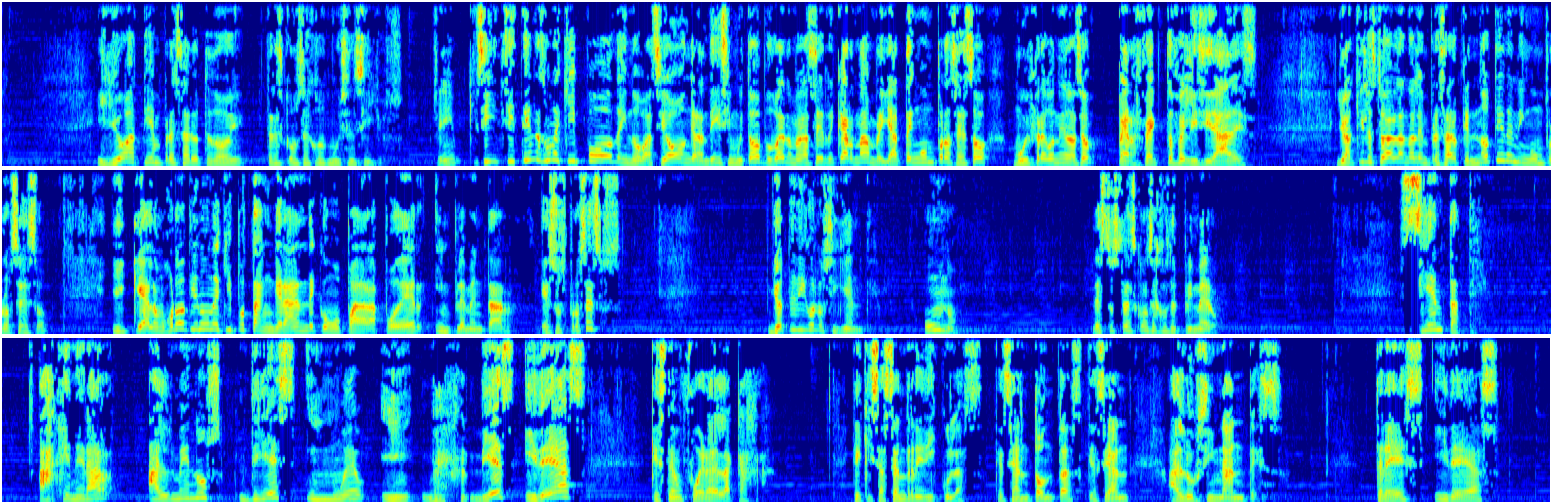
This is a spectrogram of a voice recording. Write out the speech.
Y yo a ti empresario te doy tres consejos muy sencillos. ¿Sí? Si, tienes un equipo de innovación grandísimo y todo, pues bueno, me vas a decir, Ricardo, no, hombre, ya tengo un proceso muy fregón de innovación. Perfecto, felicidades. Yo aquí le estoy hablando al empresario que no tiene ningún proceso y que a lo mejor no tiene un equipo tan grande como para poder implementar esos procesos. Yo te digo lo siguiente. Uno, de estos tres consejos, el primero, siéntate a generar al menos 10 y 10 ideas que estén fuera de la caja, que quizás sean ridículas, que sean tontas, que sean alucinantes. Tres ideas,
